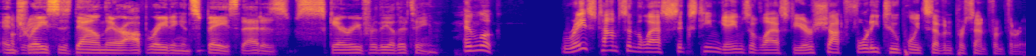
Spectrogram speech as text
and Agreed. Trayce is down there operating in space. That is scary for the other team. And look, Race Thompson the last 16 games of last year shot 42.7% from 3.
